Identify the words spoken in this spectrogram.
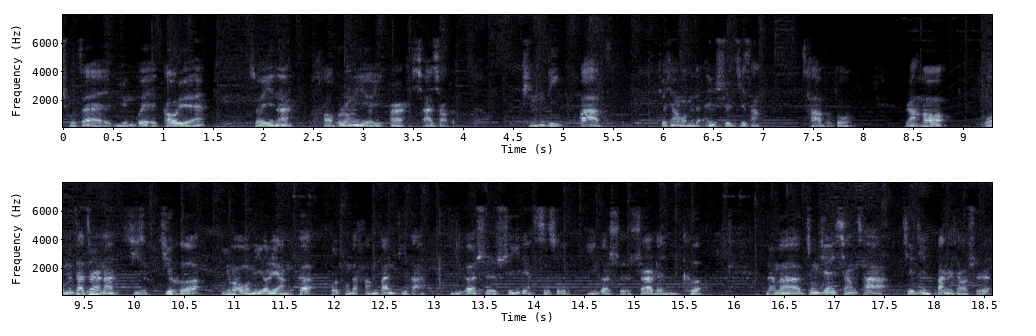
处在云贵高原，所以呢，好不容易有一块狭小的平地坝子，就像我们的恩施机场差不多。然后我们在这儿呢集集合，因为我们有两个不同的航班抵达，一个是十一点四十五，一个是十二点一刻，那么中间相差接近半个小时。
